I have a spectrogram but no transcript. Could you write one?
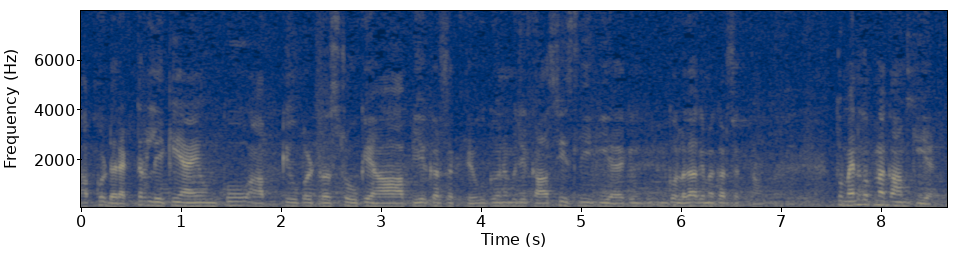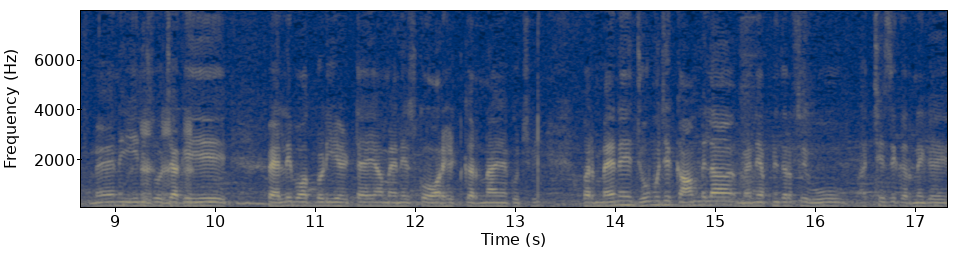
आपको डायरेक्टर लेके आए, उनको आपके ऊपर ट्रस्ट हो कि हाँ आप ये कर सकते हो, क्योंकि उन्होंने मुझे कास्ट ही इसलिए किया है क्योंकि उनको लगा कि मैं कर सकता हूँ। तो मैंने तो अपना काम किया है। मैंने ये नहीं सोचा कि ये पहले बहुत बड़ी हिट है, या मैंने इसको और हिट करना है, या कुछ भी। पर मैंने जो मुझे काम मिला, मैंने अपनी तरफ़ से वो अच्छे से करने के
